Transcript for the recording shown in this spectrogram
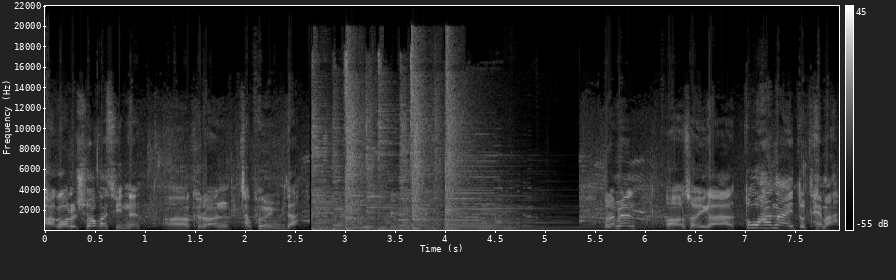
과거를 추억할 수 있는 어, 그런 작품입니다. 그러면 어, 저희가 또 하나의 또 테마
